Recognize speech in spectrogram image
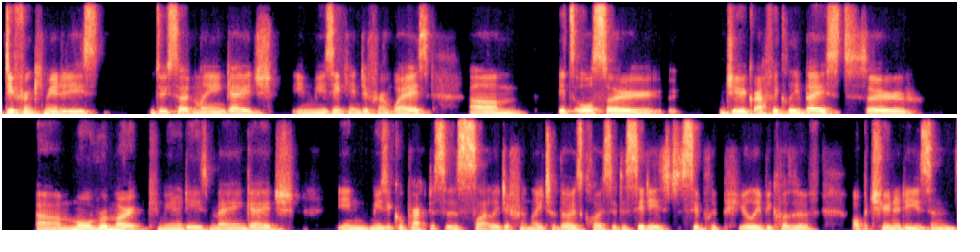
different communities do certainly engage in music in different ways. Um, it's also geographically based, so um, more remote communities may engage in musical practices slightly differently to those closer to cities, simply purely because of opportunities and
